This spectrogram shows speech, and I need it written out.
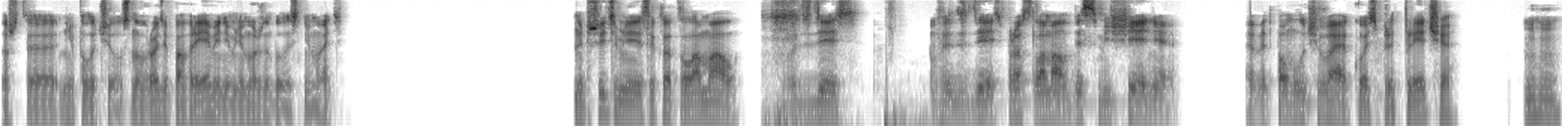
Потому что не получилось. Но вроде по времени мне можно было снимать. Напишите мне, если кто-то ломал вот здесь, вот здесь, просто ломал без смещения. Это, по-моему, лучевая кость предплечья. Мгм.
